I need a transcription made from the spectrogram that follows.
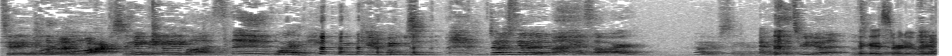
Today we're unboxing Wait, can we a. What? Can we- can we- That Just was do good. it in ISR. No, you have to say it. Let's Okay, start over.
